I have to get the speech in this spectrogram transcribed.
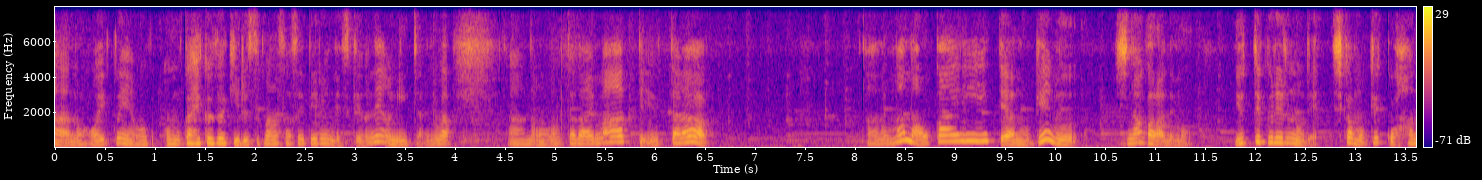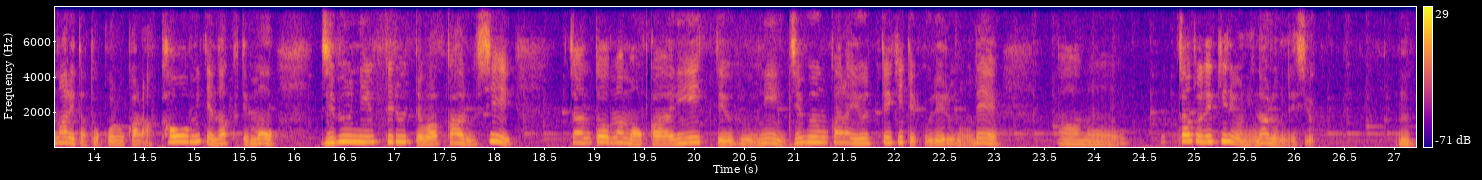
あの保育園をお迎え行く時留守番させてるんですけどねお兄ちゃんには「あのただいま」って言ったら「あのママおかえり」ってあのゲームしながらでも言ってくれるのでしかも結構離れたところから顔を見てなくても自分に言ってるって分かるしちゃんと「ママおかえり」っていう風に自分から言ってきてくれるのであのちゃんとできるようになるんですよ。うん、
